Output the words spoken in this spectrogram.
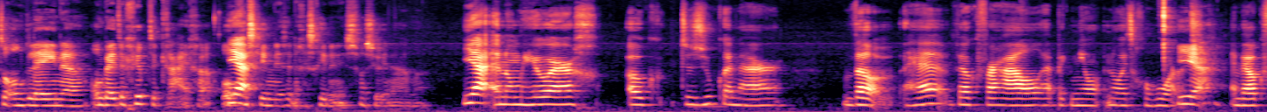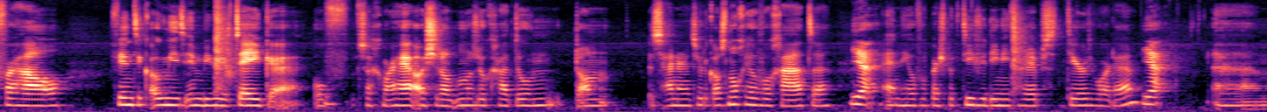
te ontlenen om beter grip te krijgen op geschiedenis en de geschiedenis van Suriname. Ja, en om heel erg ook te zoeken naar wel, hè, welk verhaal heb ik no- nooit gehoord. Ja, En welk verhaal vind ik ook niet in bibliotheken. Of zeg maar, hè, als je dan onderzoek gaat doen, dan zijn er natuurlijk alsnog heel veel gaten ja, en heel veel perspectieven die niet gerepresenteerd worden. ja. Ehm,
